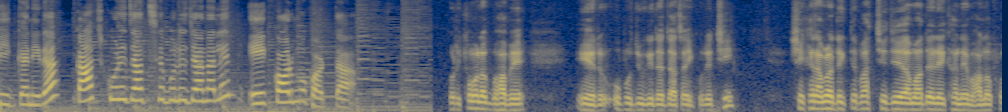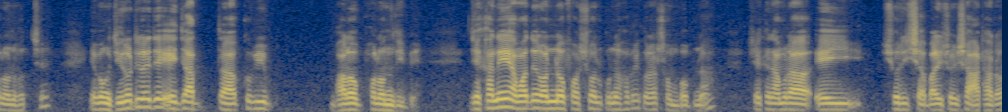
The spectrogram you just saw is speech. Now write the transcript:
বিজ্ঞানীরা কাজ করে যাচ্ছে বলে জানালেন এই কর্মকর্তা। পরীক্ষামূলকভাবে এর উপযোগিতা যাচাই করেছি। সেখানে আমরা দেখতে পাচ্ছি যে আমাদের এখানে ভালো ফলন হচ্ছে। এবং জিরো টিলেজে এই জাতটা খুবই ভালো ফলন দিবে। যেখানে আমাদের অন্য ফসল কোনোভাবে করা সম্ভব না। সেখানে আমরা এই সরিষা, বাড়ি সরিষা আঠারো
